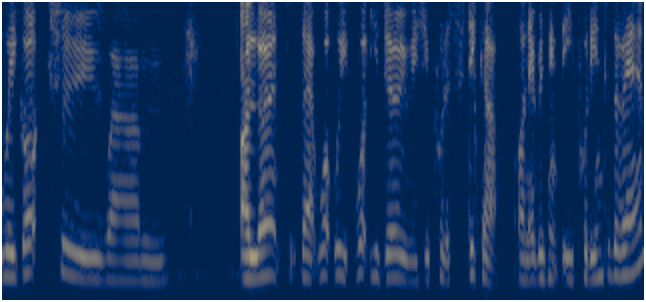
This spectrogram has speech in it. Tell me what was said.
we got to. Um, I learnt that what we what you do is you put a sticker on everything that you put into the van.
